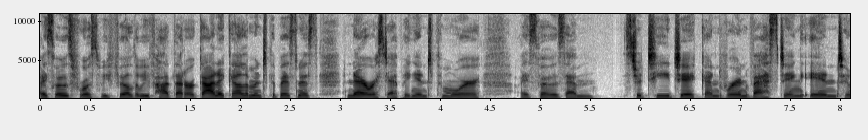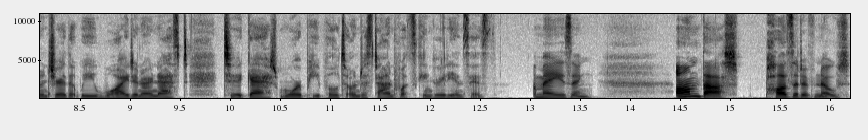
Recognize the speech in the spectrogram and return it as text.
I suppose for us, we feel that we've had that organic element to the business. Now we're stepping into the more, I suppose, um, strategic and we're investing in to ensure that we widen our nest to get more people to understand what Skingredients is. Amazing. On that positive note,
